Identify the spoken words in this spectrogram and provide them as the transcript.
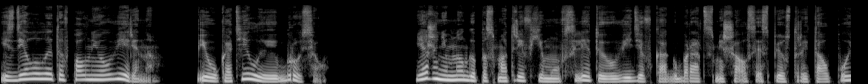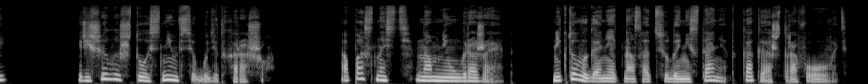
И сделал это вполне уверенно. И укатил, и бросил. Я же, немного посмотрев ему вслед и увидев, как брат смешался с пестрой толпой, решила, что с ним все будет хорошо. Опасность нам не угрожает. Никто выгонять нас отсюда не станет, как и оштрафовывать.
